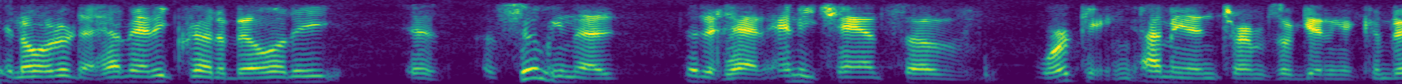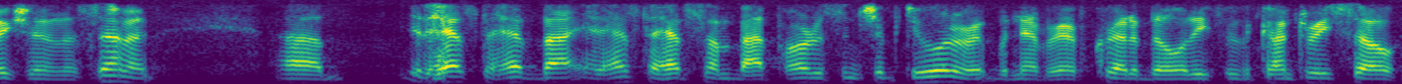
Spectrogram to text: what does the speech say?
In order to have any credibility, it, assuming that that it had any chance of working, I mean, in terms of getting a conviction in the Senate, uh, it has to have it has to have some bipartisanship to it, or it would never have credibility through the country. So,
